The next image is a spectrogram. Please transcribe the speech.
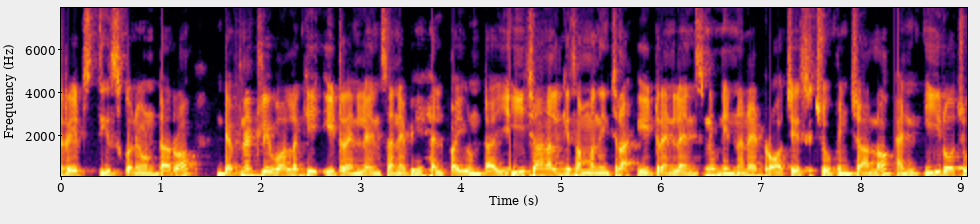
ట్రేడ్స్ తీసుకొని ఉంటారో డెఫినెట్లీ వాళ్ళకి ఈ ట్రెండ్ లైన్స్ అనేవి హెల్ప్ అయి ఉంటాయి. ఈ ఛానల్కి సంబంధించిన ఈ ట్రెండ్ లైన్స్ని నిన్ననే డ్రా చేసి చూపించాను. అండ్ ఈ రోజు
